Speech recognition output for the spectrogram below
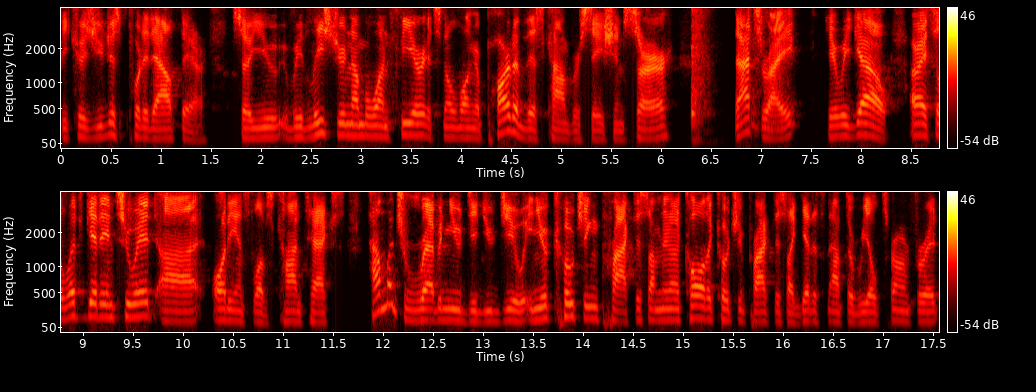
because you just put it out there. So you released your number one fear. It's no longer part of this conversation, sir. That's right. Here we go. All right, so let's get into it. Uh, audience loves context. How much revenue did you do in your coaching practice? I'm going to call it a coaching practice. I get it's not the real term for it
